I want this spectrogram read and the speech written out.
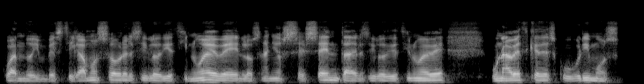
cuando investigamos sobre el siglo XIX, en los años 60 del siglo XIX, una vez que descubrimos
